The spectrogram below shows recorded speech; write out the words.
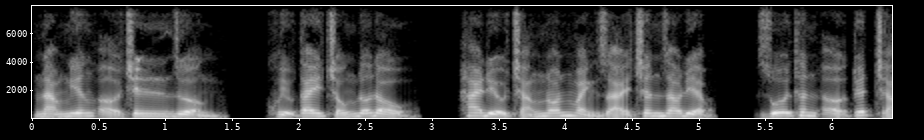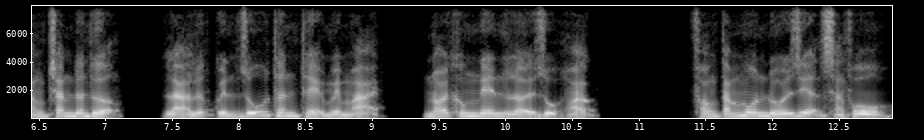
nằm nghiêng ở trên giường, khuỷu tay chống đỡ đầu, hai điều trắng nón mảnh dài chân giao điệp, duỗi thân ở tuyết trắng chăn đơn thượng, là lướt quyến rũ thân thể mềm mại, nói không nên lời dụ hoặc. Phòng tắm môn đối diện sáng phô,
